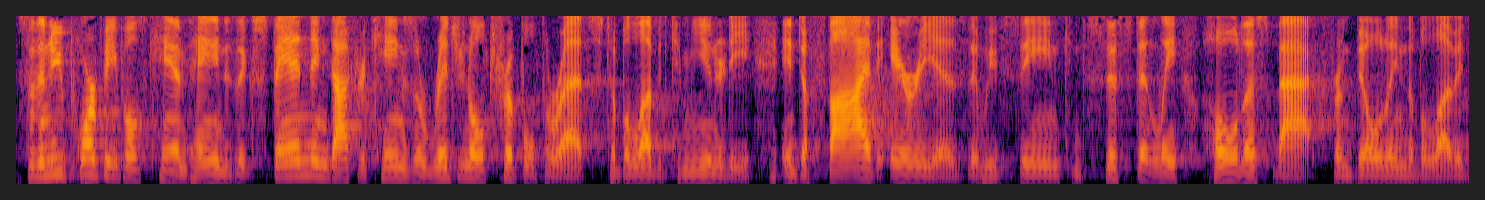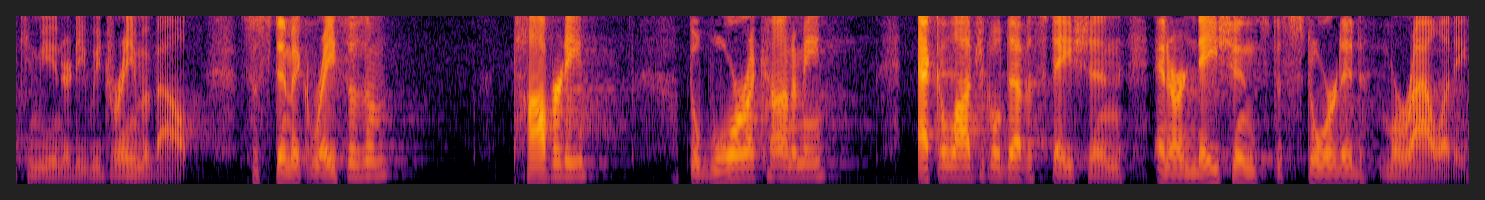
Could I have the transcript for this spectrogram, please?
So the New Poor People's Campaign is expanding Dr. King's original triple threats to beloved community into five areas that we've seen consistently hold us back from building the beloved community we dream about systemic racism, poverty, the war economy, ecological devastation, and our nation's distorted morality.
